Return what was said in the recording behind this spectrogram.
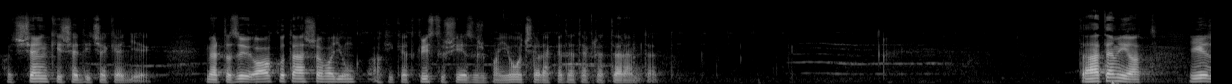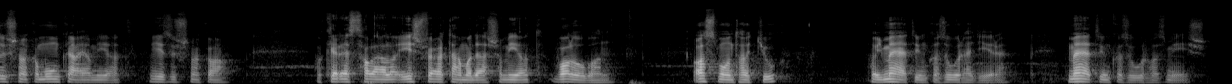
hogy senki se dicsekedjék, mert az ő alkotása vagyunk, akiket Krisztus Jézusban jó cselekedetekre teremtett. Tehát emiatt, Jézusnak a munkája miatt, Jézusnak a, a kereszt és feltámadása miatt valóban azt mondhatjuk, hogy mehetünk az Úrhegyére. Mehetünk az Úrhoz mi is.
